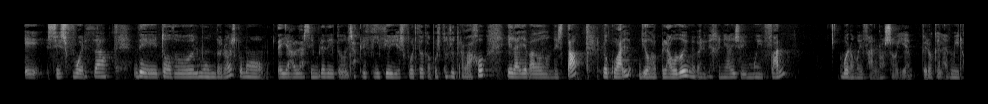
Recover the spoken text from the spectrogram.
eh, se esfuerza de todo el mundo, ¿no? Es como ella habla siempre de todo el sacrificio y esfuerzo que ha puesto en su trabajo y la ha llevado a donde está, lo cual yo aplaudo y me parece genial y soy muy fan. Bueno, muy fan no soy, ¿eh? pero que la admiro.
